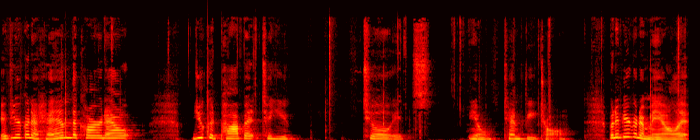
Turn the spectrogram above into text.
If you're going to hand the card out, you could pop it till you till it's, you know, 10 feet tall. But if you're going to mail it,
